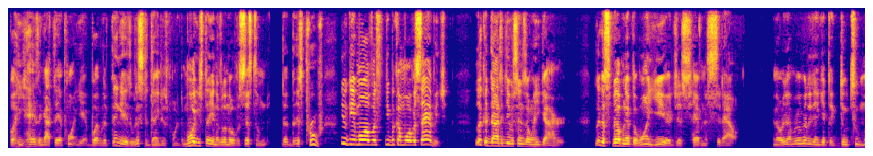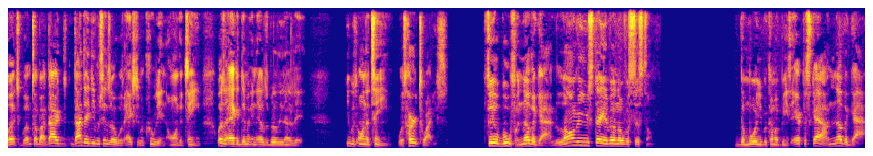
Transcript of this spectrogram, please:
but he hasn't got that point yet. But the thing is, this is the dangerous point. The more you stay in the Villanova system, it's proof you get more of a you become more of a savage. Look at Donte DiVincenzo when he got hurt. Look at Spellman after one year just having to sit out. You know, we really didn't get to do too much, but I'm talking about Donte DiVincenzo was actually recruited and on the team. Wasn't academic ineligibility, none of that. He was on the team, was hurt twice. Phil Booth, another guy. The longer you stay in Villanova's system, the more you become a beast. Eric Paschall, another guy,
